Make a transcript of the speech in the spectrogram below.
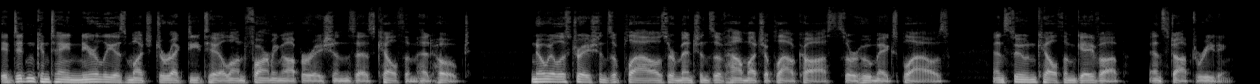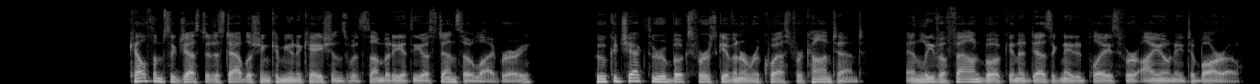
It didn't contain nearly as much direct detail on farming operations as Keltham had hoped. No illustrations of plows or mentions of how much a plow costs or who makes plows, and soon Keltham gave up and stopped reading. Keltham suggested establishing communications with somebody at the Ostenso library who could check through books first given a request for content and leave a found book in a designated place for Ione to borrow.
